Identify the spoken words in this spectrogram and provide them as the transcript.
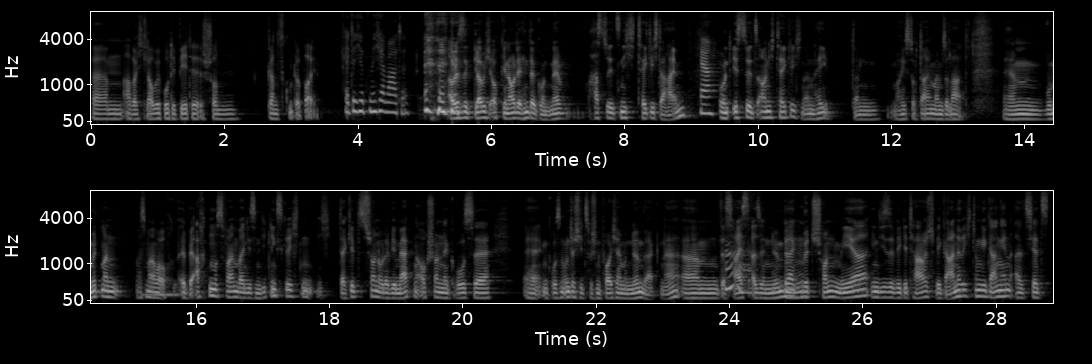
Ähm, aber ich glaube, rote Beete ist schon ganz gut dabei. Hätte ich jetzt nicht erwartet. aber das ist, glaube ich, auch genau der Hintergrund. Ne? Hast du jetzt nicht täglich daheim ja. und isst du jetzt auch nicht täglich, dann hey, dann mache ich es doch da in meinem Salat. Ähm, womit man, was man aber auch äh, beachten muss, vor allem bei diesen Lieblingsgerichten, ich, da gibt es schon oder wir merken auch schon eine große einen großen Unterschied zwischen Forchheim und Nürnberg. Ne? Ähm, das ah. heißt also in Nürnberg mhm. wird schon mehr in diese vegetarisch-vegane Richtung gegangen als jetzt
